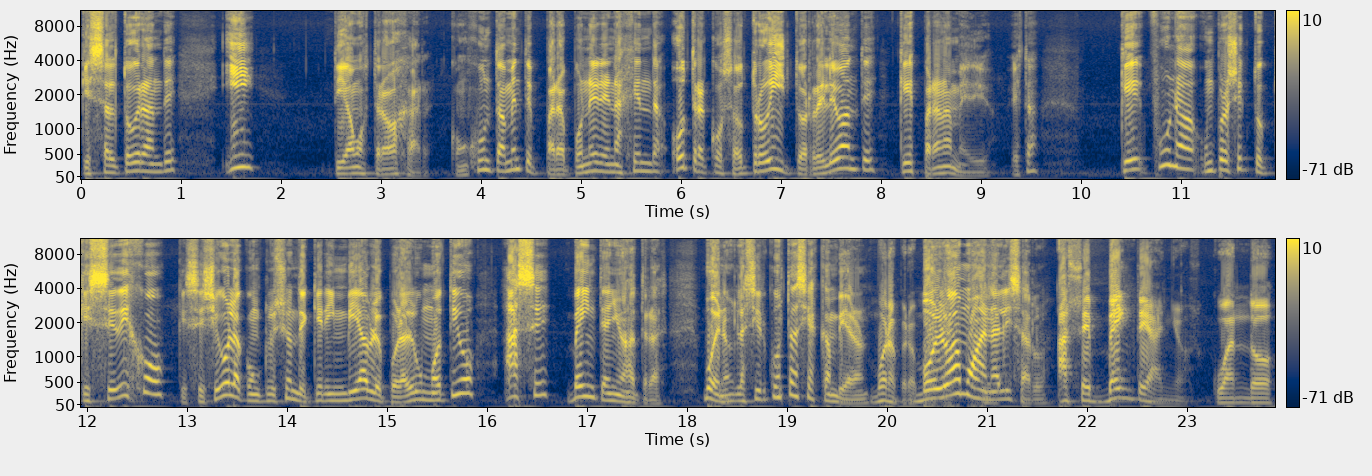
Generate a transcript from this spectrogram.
que es Salto Grande, y, digamos, trabajar conjuntamente para poner en agenda otra cosa, otro hito relevante que es Paraná Medio. ¿Está? Que fue una, un proyecto que se dejó, que se llegó a la conclusión de que era inviable por algún motivo hace 20 años atrás. Bueno, las circunstancias cambiaron. Bueno, pero volvamos a analizarlo. Hace 20 años, cuando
